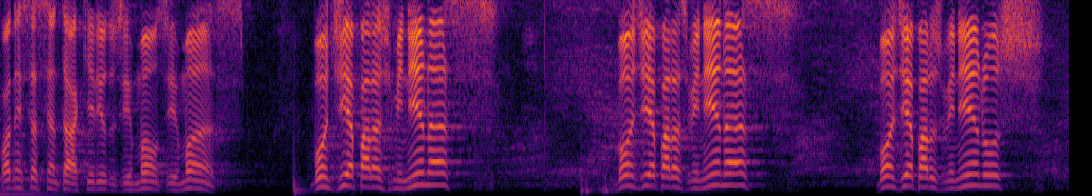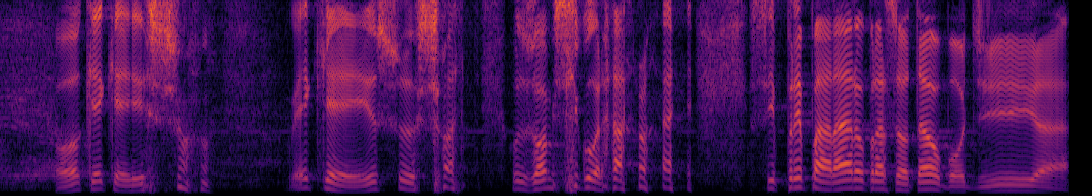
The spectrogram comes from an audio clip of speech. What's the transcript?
Podem se assentar, queridos irmãos e irmãs. Bom dia para as meninas. Bom dia para as meninas. Bom dia para os meninos. O que que é isso? O que que é isso? Os homens seguraram, se prepararam para soltar o bom dia.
